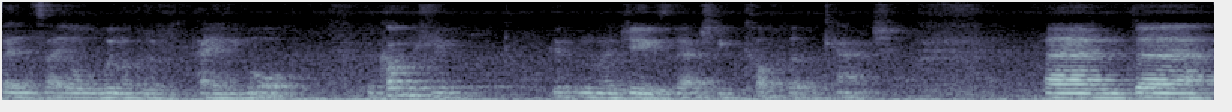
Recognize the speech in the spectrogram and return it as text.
then say, oh, we're not going to pay any more? The Coventry, give them their dues, they actually coughed up the catch. And, uh,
